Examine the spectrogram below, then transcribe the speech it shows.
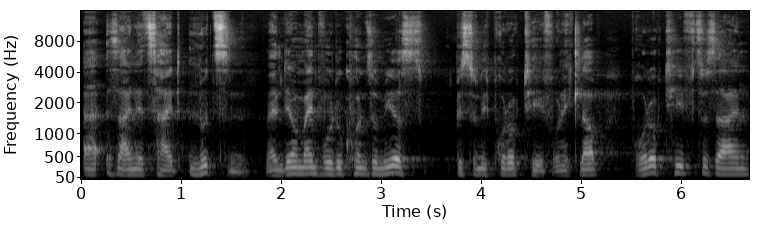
äh, seine Zeit nutzen. Weil in dem Moment, wo du konsumierst, bist du nicht produktiv. Und ich glaube, produktiv zu sein.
